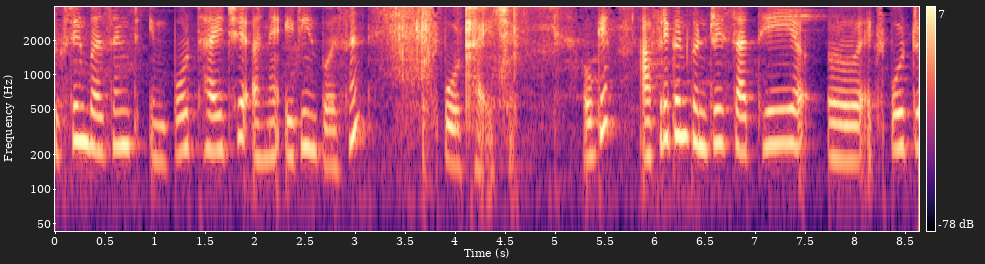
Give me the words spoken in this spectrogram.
સિક્સટીન પર્સન્ટ ઇમ્પોર્ટ થાય છે અને એટીન પર્સન્ટ એક્સપોર્ટ થાય છે. ઓકે આફ્રિકન કન્ટ્રીઝ સાથે એક્સપોર્ટ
